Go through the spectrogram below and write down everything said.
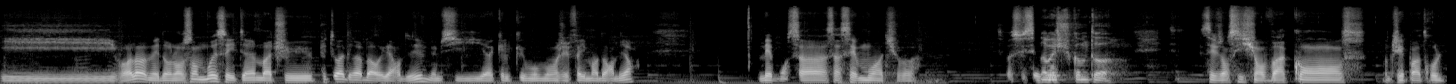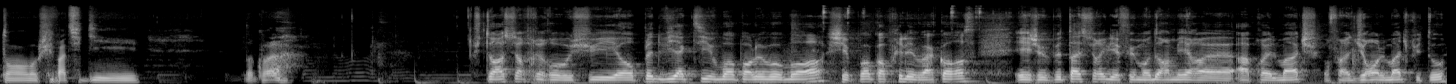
Et voilà, mais dans l'ensemble, ouais, ça a été un match plutôt agréable à regarder, même si à quelques moments j'ai failli m'endormir. Mais bon, ça, ça c'est moi, tu vois. C'est Parce que c'est Non mais je suis comme toi. ces jours-ci, je suis en vacances, donc j'ai pas trop le temps, donc je suis fatigué. Donc voilà. Je te rassure frérot, je suis en pleine vie active moi pour le moment. J'ai pas encore pris les vacances et je peux t'assurer que j'ai fait m'endormir euh, après le match, enfin durant le match plutôt.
